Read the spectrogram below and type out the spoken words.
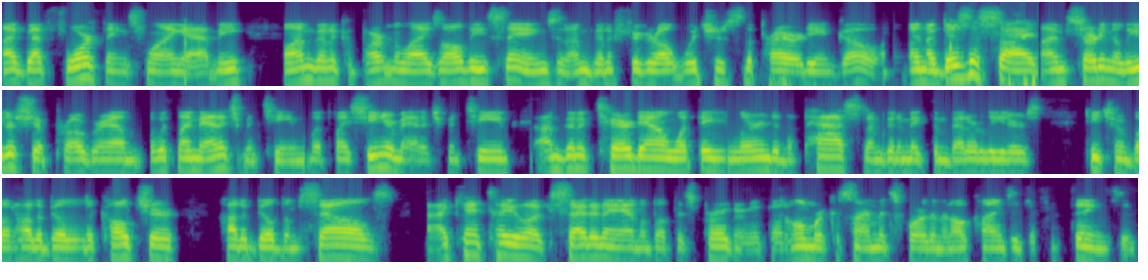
I've got four things flying at me I'm going to compartmentalize all these things and I'm going to figure out which is the priority and go. On my business side, I'm starting a leadership program with my management team, with my senior management team. I'm going to tear down what they've learned in the past and I'm going to make them better leaders, teach them about how to build a culture, how to build themselves, I can't tell you how excited I am about this program. I've got homework assignments for them and all kinds of different things. And,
